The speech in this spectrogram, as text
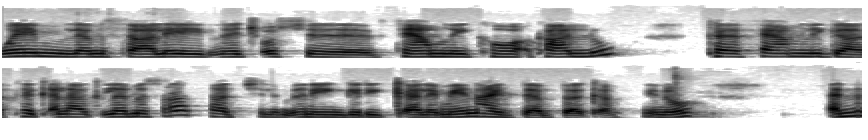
ወይም ለምሳሌ ነጮች family ካሉ ከ family ጋር ተቀላቅለህ መስራት አትችልም እኔ እንግዲህ ቀለሜን አይደበቅም ነው እና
